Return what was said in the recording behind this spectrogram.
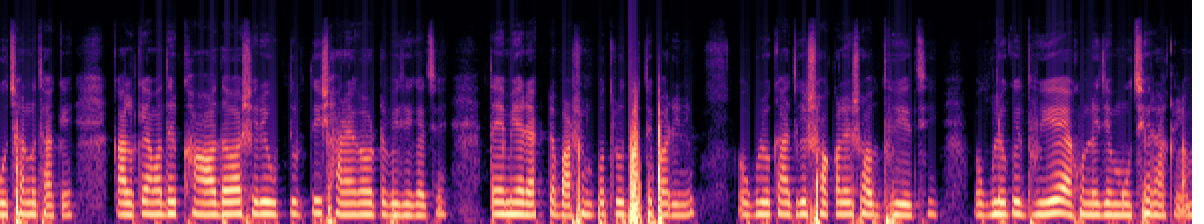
গোছানো থাকে। কালকে আমাদের খাওয়া দাওয়া সেরে উঠতে উঠতেই সাড়ে এগারোটা বেজে গেছে, তাই আমি আর একটা বাসনপত্র ধুতে পারিনি। ওগুলোকে আজকে সকালে সব ধুয়েছি, ওগুলোকে ধুয়ে এখন এই যে মুছে রাখলাম।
